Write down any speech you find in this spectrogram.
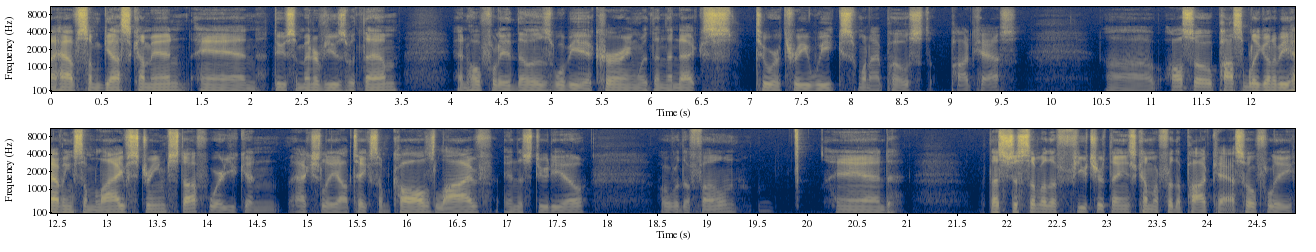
to have some guests come in and do some interviews with them, and hopefully those will be occurring within the next two or three weeks when I post podcasts. Uh, also, possibly going to be having some live stream stuff where you can actually, I'll take some calls live in the studio over the phone. And that's just some of the future things coming for the podcast. Hopefully,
